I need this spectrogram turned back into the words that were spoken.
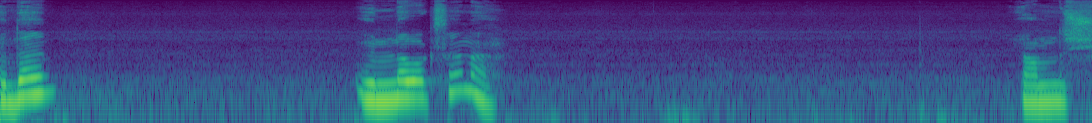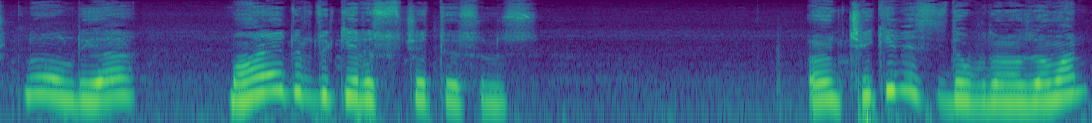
Neden? Önüne baksana. Yanlışlıkla oldu ya. Bana durduk yere suç atıyorsunuz? Ön çekinin siz de buradan o zaman.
